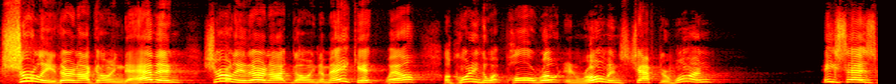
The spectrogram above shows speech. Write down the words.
Surely they're not going to heaven. Surely they're not going to make it. Well, according to what Paul wrote in Romans chapter 1, he says,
